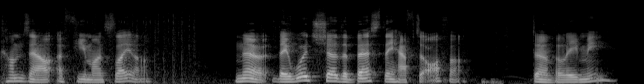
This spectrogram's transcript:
comes out a few months later. No, they would show the best they have to offer. Don't believe me?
